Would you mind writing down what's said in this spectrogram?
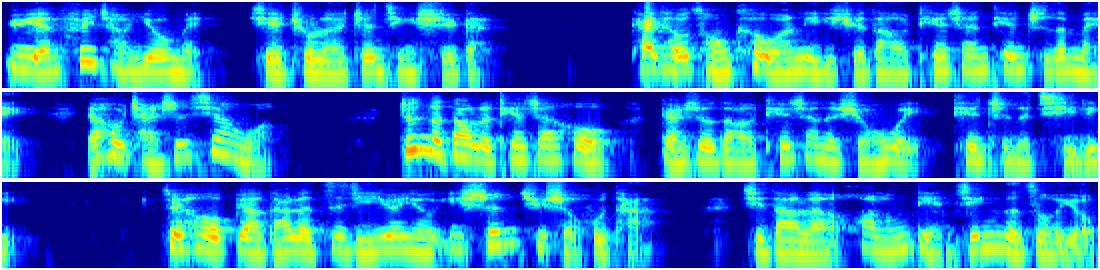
语言非常优美，写出了真情实感。开头从课文里学到天山天池的美，然后产生向往，真的到了天山后，感受到天山的雄伟、天池的奇丽，最后表达了自己愿用一生去守护它，起到了画龙点睛的作用。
